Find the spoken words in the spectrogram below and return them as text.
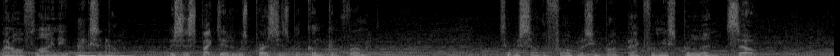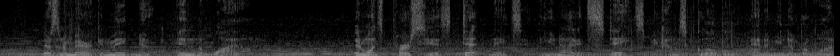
went offline eight weeks ago. We suspected it was Perseus, but couldn't confirm it. So we saw the photos you brought back from East Berlin. So, there's an American-made nuke in the wild. And once Perseus detonates it, the United States becomes global enemy number one.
